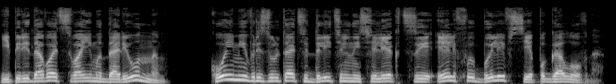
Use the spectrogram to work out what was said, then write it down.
и передавать своим одаренным, коими в результате длительной селекции эльфы были все поголовно.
